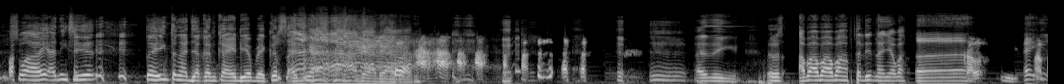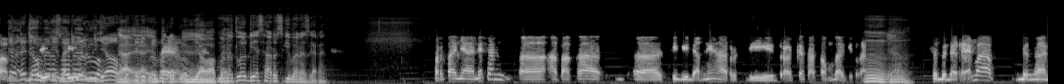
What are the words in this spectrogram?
Alus wae anjing sih. Teuing teu ngajakan ka Idea Bakers anjing. Ada ada ada. Anjing. Terus apa apa apa tadi nanya apa? Eh, Kalau eh, apa tadi jawab belum yang Ya, tadi ya, belum jawab. ya. Menurut lu dia harus gimana sekarang? Pertanyaannya kan eh, apakah eh, si bidangnya harus di broadcast atau enggak gitu kan? Hmm, Ya. hmm. Sebenarnya mah dengan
